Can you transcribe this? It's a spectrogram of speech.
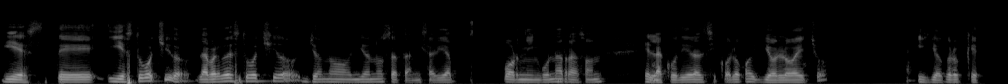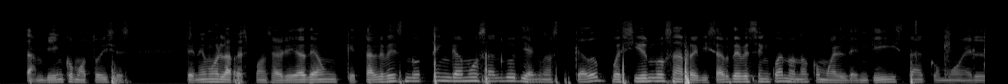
Y este, y estuvo chido, la verdad estuvo chido. Yo no, yo no satanizaría por ninguna razón el acudir al psicólogo, yo lo he hecho. Y yo creo que también, como tú dices, tenemos la responsabilidad de, aunque tal vez no tengamos algo diagnosticado, pues irnos a revisar de vez en cuando, ¿no? Como el dentista, como el...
